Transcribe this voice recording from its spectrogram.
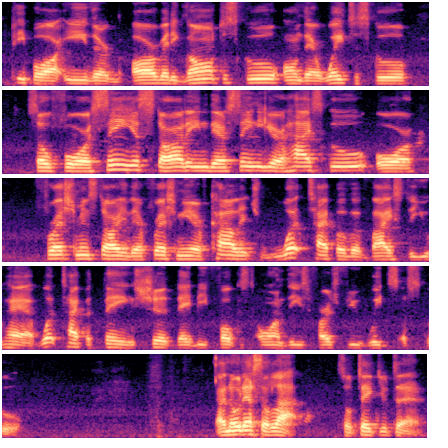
People are either already gone to school, on their way to school, so for seniors starting their senior year of high school or freshmen starting their freshman year of college, what type of advice do you have? What type of things should they be focused on these first few weeks of school? I know that's a lot, so take your time.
